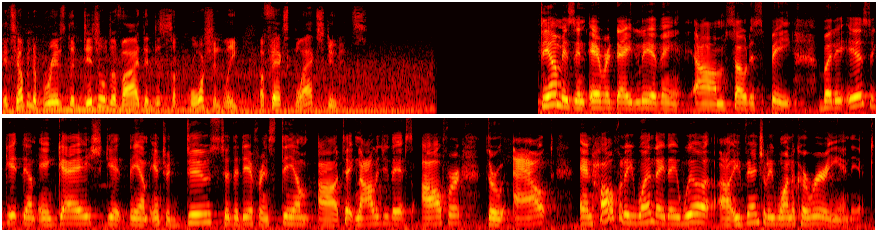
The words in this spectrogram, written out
it's helping to bridge the digital divide that disproportionately affects black students. STEM is in everyday living, um, so to speak, but it is to get them engaged, get them introduced to the different STEM uh, technology that's offered throughout, and hopefully one day they will uh, eventually want a career in it.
